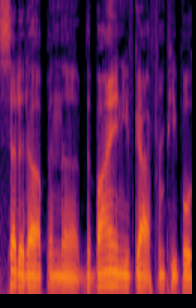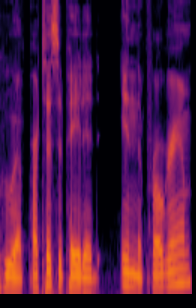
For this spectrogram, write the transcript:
set it up and the the buy-in you've got from people who have participated in the program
